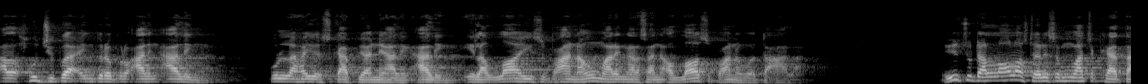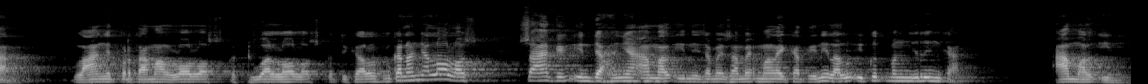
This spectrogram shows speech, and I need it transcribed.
al hujuba ing pira-pira aling-aling. Kullaha kabehane aling-aling. Ilallahi subhanahu maring ngarsane Allah subhanahu wa taala. Ini sudah lolos dari semua cegatan. Langit pertama lolos kedua lolos ketiga lolos. Bukan hanya lolos saking indahnya amal ini sampai-sampai malaikat ini lalu ikut mengiringkan amal ini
